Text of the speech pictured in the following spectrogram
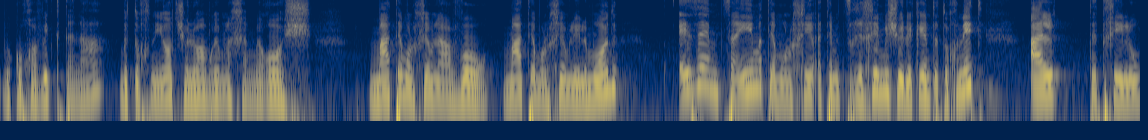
בכוכבית קטנה, בתוכניות שלא אומרים לכם מראש מה אתם הולכים לעבור, מה אתם הולכים ללמוד, איזה אמצעים אתם, הולכים, אתם צריכים בשביל לקיים את התוכנית, אל תתחילו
